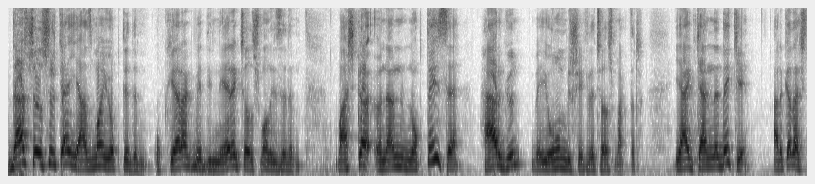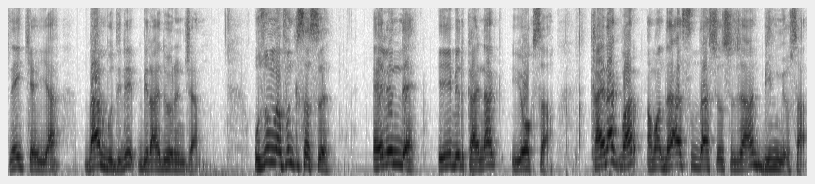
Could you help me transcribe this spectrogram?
Ders çalışırken yazma yok dedim. Okuyarak ve dinleyerek çalışmalıyız dedim. Başka önemli nokta ise her gün ve yoğun bir şekilde çalışmaktır. Yani kendine de ki arkadaş ne hikaye ya ben bu dili bir ayda öğreneceğim. Uzun lafın kısası elinde iyi bir kaynak yoksa kaynak var ama nasıl ders çalışacağını bilmiyorsan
